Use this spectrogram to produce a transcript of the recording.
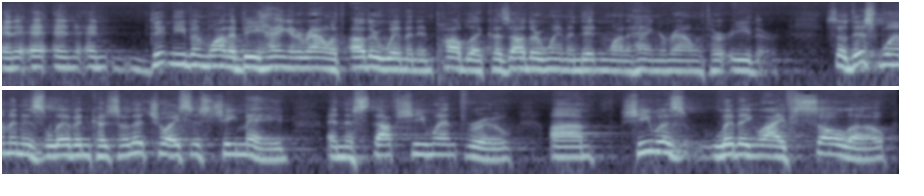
and, and, and didn't even want to be hanging around with other women in public because other women didn't want to hang around with her either. So this woman is living because of the choices she made and the stuff she went through. Um, she was living life solo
